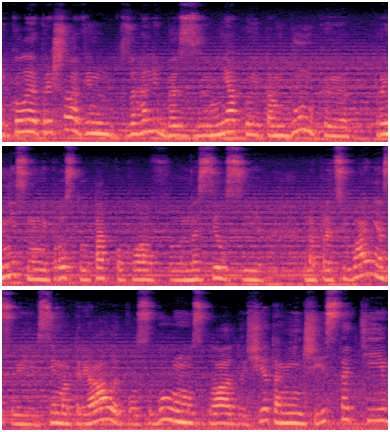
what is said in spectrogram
І коли я прийшла, він взагалі без ніякої там думки приніс мені просто так поклав на стіл всі напрацювання свої, всі матеріали по особовому складу, ще там інші статті,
